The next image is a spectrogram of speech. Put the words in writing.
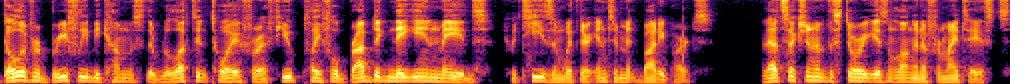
Gulliver briefly becomes the reluctant toy for a few playful Brobdingnagian maids who tease him with their intimate body parts. That section of the story isn't long enough for my tastes,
